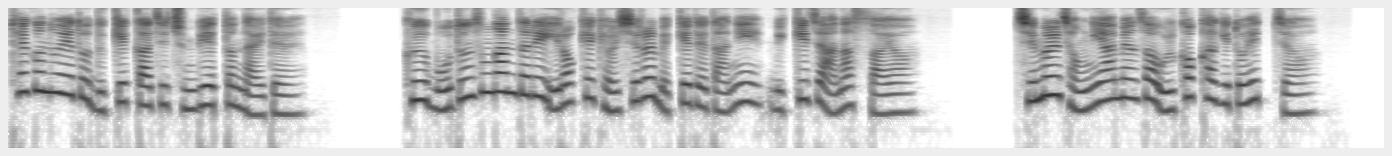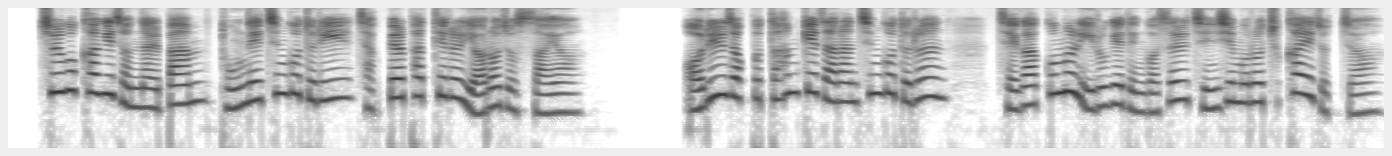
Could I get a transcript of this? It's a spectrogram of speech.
퇴근 후에도 늦게까지 준비했던 날들. 그 모든 순간들이 이렇게 결실을 맺게 되다니 믿기지 않았어요. 짐을 정리하면서 울컥하기도 했죠. 출국하기 전날 밤 동네 친구들이 작별 파티를 열어줬어요. 어릴 적부터 함께 자란 친구들은 제가 꿈을 이루게 된 것을 진심으로 축하해줬죠.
